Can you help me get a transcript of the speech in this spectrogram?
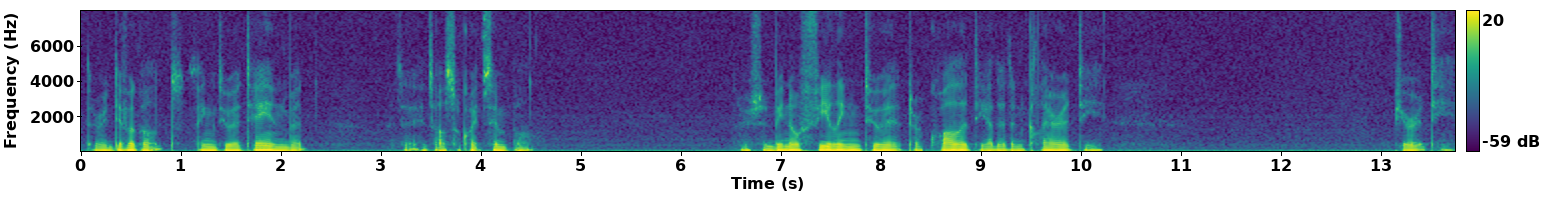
It's a very difficult thing to attain, but it's also quite simple. There should be no feeling to it or quality other than clarity, purity.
